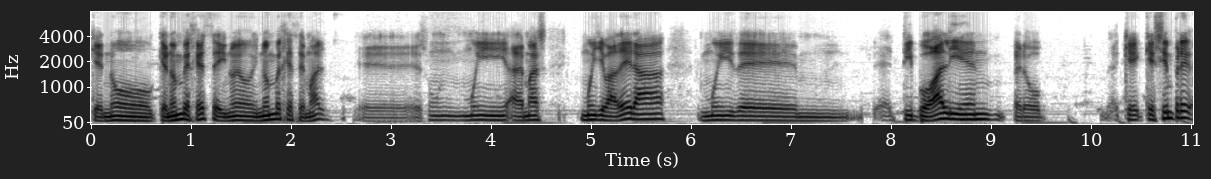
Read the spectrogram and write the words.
que no, que no envejece y no, y no envejece mal. Eh, es un muy, además, muy llevadera, muy de mm, tipo Alien, pero que, que siempre,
